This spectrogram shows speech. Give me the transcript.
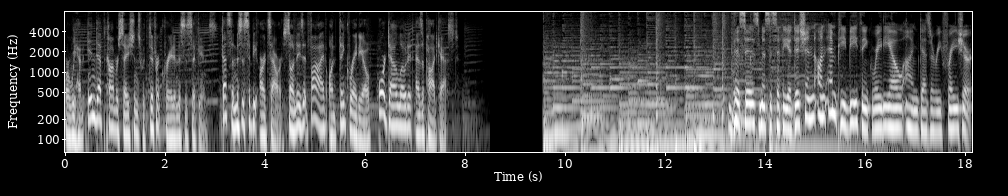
where we have in depth conversations with different creative Mississippians. That's the Mississippi Arts Hour, Sundays at 5 on Think Radio, or download it as a podcast. This is Mississippi Edition on MPB Think Radio. I'm Desare Frazier.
